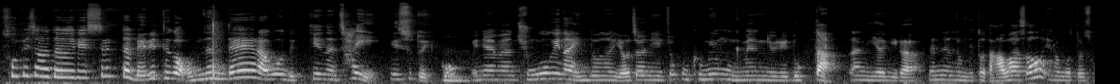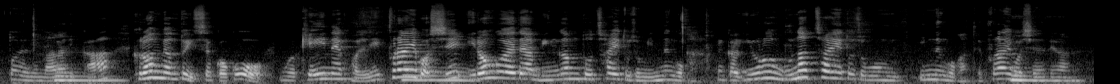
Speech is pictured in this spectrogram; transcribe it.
소비자들이 쓸 때 메리트가 없는데 라고 느끼는 차이일 수도 있고 음. 왜냐하면 중국이나 인도는 여전히 조금 금융 문맹률이 높다라는 이야기가 몇 년 전부터 나와서 이런 것들 속도내는 나라니까 음. 그런 면도 있을 거고 뭔가 개인의 권리, 프라이버시 음. 이런 거에 대한 민감 도 차이도 좀 있는 것 같아요. 그러니까 이런 문화 차이도 조금 있는 것 같아요. 프라이버시에 음. 대한.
